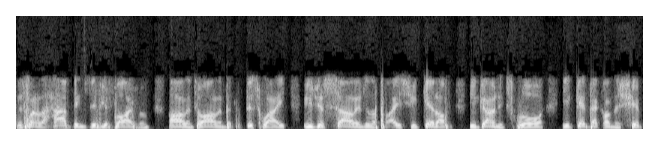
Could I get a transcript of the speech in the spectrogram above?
It's one of the hard things if you fly from island to island, but this way you just sail into the place, you get off, you go and explore, you get back on the ship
